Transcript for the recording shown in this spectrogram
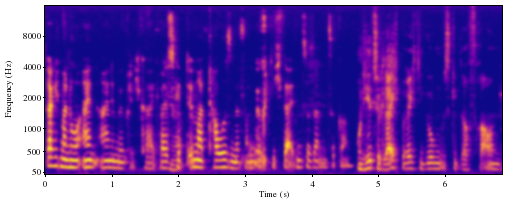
sage ich mal, nur ein, eine Möglichkeit, weil es ja. gibt immer tausende von Möglichkeiten zusammenzukommen. Und hier zur Gleichberechtigung, es gibt auch Frauen,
